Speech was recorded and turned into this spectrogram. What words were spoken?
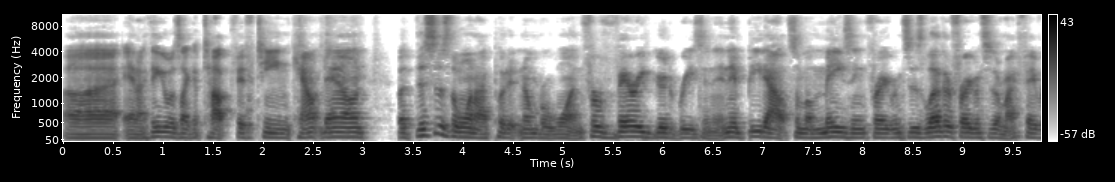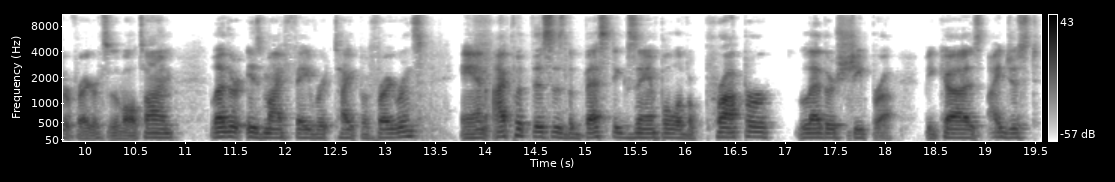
Uh, and I think it was like a top 15 countdown. But this is the one I put at number one for very good reason. And it beat out some amazing fragrances. Leather fragrances are my favorite fragrances of all time. Leather is my favorite type of fragrance. And I put this as the best example of a proper leather Chypre Because I just,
